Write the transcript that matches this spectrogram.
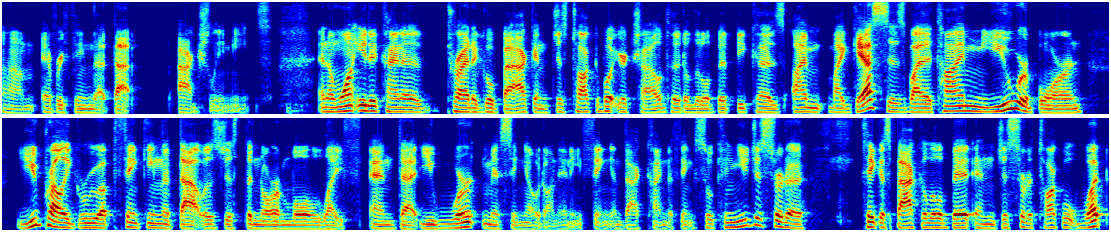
um, everything that that actually means. And I want you to kind of try to go back and just talk about your childhood a little bit because I'm my guess is by the time you were born you probably grew up thinking that that was just the normal life and that you weren't missing out on anything and that kind of thing. So can you just sort of take us back a little bit and just sort of talk about what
